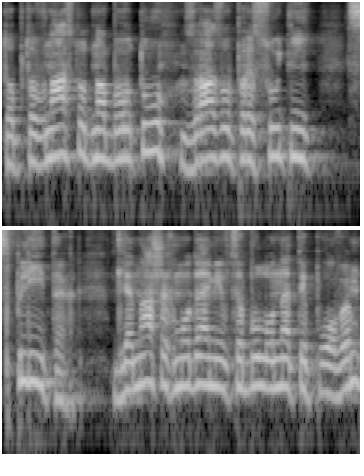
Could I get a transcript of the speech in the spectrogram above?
Тобто в нас тут на борту зразу присутній сплітер. Для наших модемів це було нетиповим.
